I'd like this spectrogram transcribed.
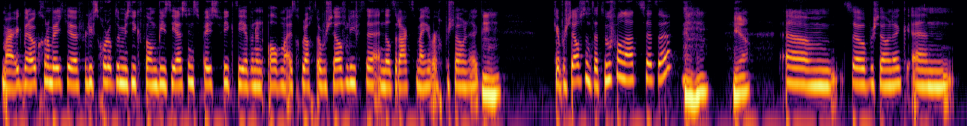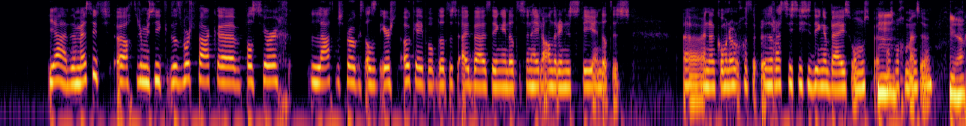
Maar ik ben ook gewoon een beetje verliefd geworden op de muziek van BTS in specifiek. Die hebben een album uitgebracht over zelfliefde. En dat raakte mij heel erg persoonlijk. Mhm. Ik heb er zelfs een tattoo van laten zetten. Mhm. Ja. Ehm, zo persoonlijk. En ja, de message achter de muziek, dat wordt vaak eh, pas heel erg laat besproken. Is altijd eerst, oké, pop, dat is uitbuiting en dat is een hele andere industrie. En dat is. eh, en dan komen er nog wat racistische dingen bij soms, bij Mm. sommige mensen. Ja.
